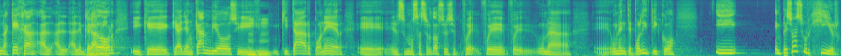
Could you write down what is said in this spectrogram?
una queja al, al- al emperador y que, que hayan cambios y quitar, poner. el sumo sacerdocio fue, fue, fue una, un ente político y empezó a surgir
